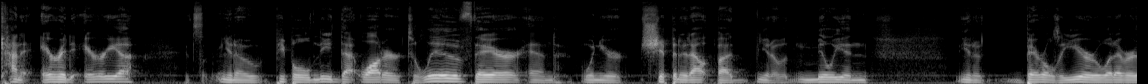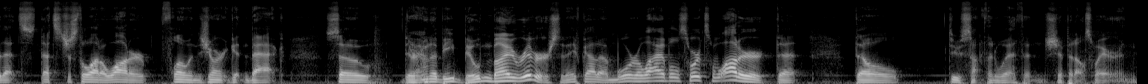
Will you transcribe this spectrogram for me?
kind of arid area. It's you know people need that water to live there, and when you're shipping it out by you know a million you know barrels a year or whatever that's that's just a lot of water flowing that you aren't getting back so they're going to be building by a river so they've got a more reliable source of water that they'll do something with and ship it elsewhere and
